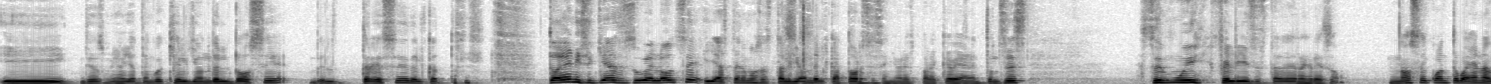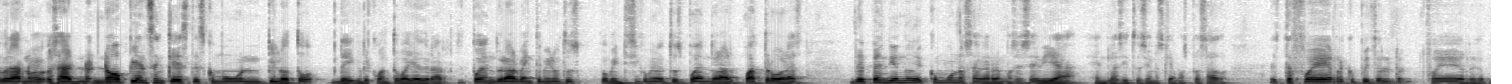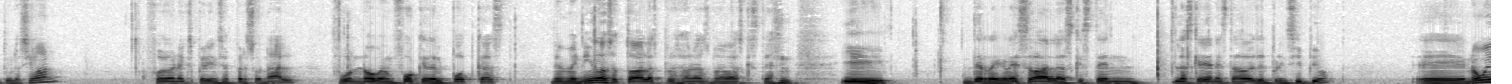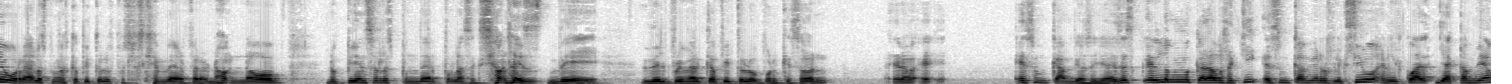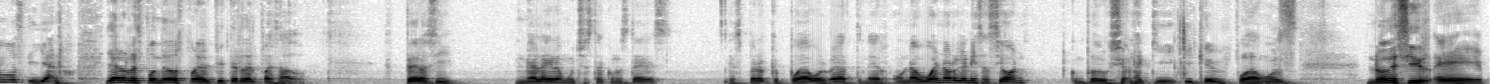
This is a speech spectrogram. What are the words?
Y, Dios mío, ya tengo aquí el guion del 12, del 13, del 14. Todavía ni siquiera se sube el 11 y ya tenemos hasta el guion del 14, señores, para que vean. Entonces, estoy muy feliz de estar de regreso. No sé cuánto vayan a durar, no, o sea, no, piensen que este es como un piloto de, de, cuánto vaya a durar. Pueden durar 20 minutos o 25 minutos, pueden durar 4 horas, dependiendo de cómo nos agarremos ese día en las situaciones que hemos pasado. Este fue, fue recapitulación, fue una experiencia personal, fue un nuevo enfoque del podcast. Bienvenidos a todas las personas nuevas que estén y de regreso a las que estén, las que hayan estado desde el principio. Eh, no voy a borrar los primeros capítulos, pues los quieren ver, pero no, no, no pienso responder por las acciones de, del primer capítulo porque son, era, eh, es un cambio, señores. Es, es lo mismo que hablamos aquí, es un cambio reflexivo en el cual ya cambiamos y ya no, ya no respondemos por el Peter del pasado. Pero sí, me alegra mucho estar con ustedes. Espero que pueda volver a tener una buena organización con producción aquí y que podamos no decir eh,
